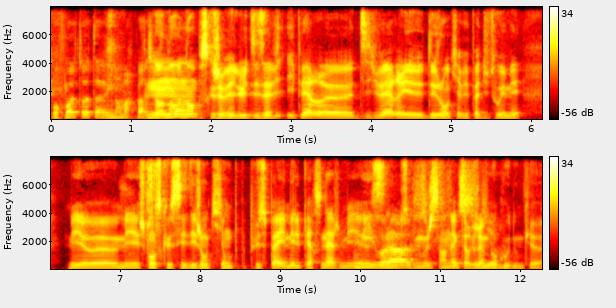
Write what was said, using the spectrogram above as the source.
Pourquoi toi t'as une remarque particulière? Non, non, non, parce que j'avais lu des avis hyper euh, divers et des gens qui avaient pas du tout aimé. Mais, euh, mais je pense que c'est des gens qui ont plus pas aimé le personnage. Mais Oui, sinon, voilà, parce que moi, c'est c'est ce un acteur que j'aime beaucoup, donc euh,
